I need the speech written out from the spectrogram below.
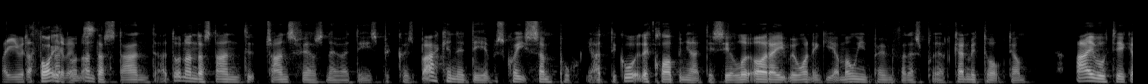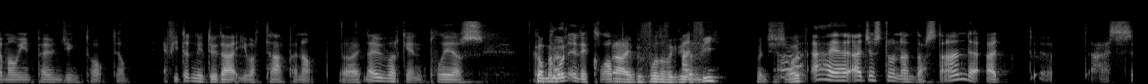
Like you would have thought I he'd have don't been understand. I don't understand transfers nowadays because back in the day it was quite simple. You had to go to the club and you had to say, "Look, all right, we want to get a million pound for this player. Can we talk to him? I will take a million pounds. You can talk to him." If you didn't do that, you were tapping up. Aye. Now we're getting players Coming going up, to the club. aye, before they've agreed a fee, which is I, odd. I, I just don't understand it. I, it's,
